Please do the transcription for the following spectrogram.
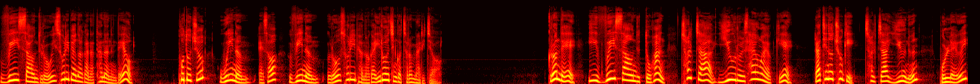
V 사운드로의 소리 변화가 나타나는데요. 포도주 winum에서 vinum으로 소리 변화가 이루어진 것처럼 말이죠. 그런데 이 V 사운드 또한 철자 U를 사용하였기에 라틴어 초기 철자 U는 본래의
